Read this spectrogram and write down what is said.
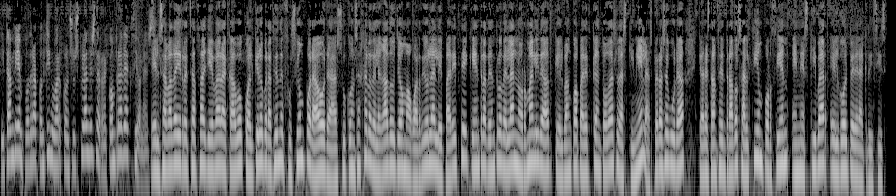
y también podrá continuar con sus planes de recompra de acciones. El Sabadell rechaza llevar a cabo cualquier operación de fusión por ahora. A su consejero delegado, Jaume Guardiola, le parece que entra dentro de la normalidad que el banco aparezca en todas las quinielas, pero asegura que ahora están centrados al 100% en esquivar el golpe de la crisis.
